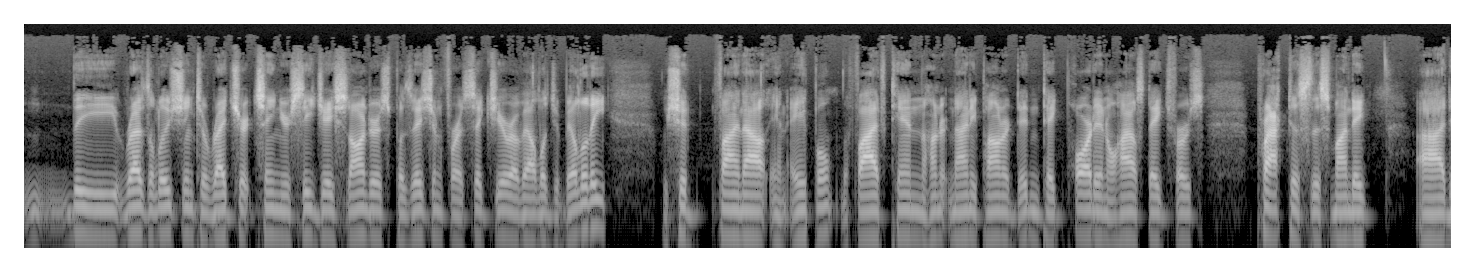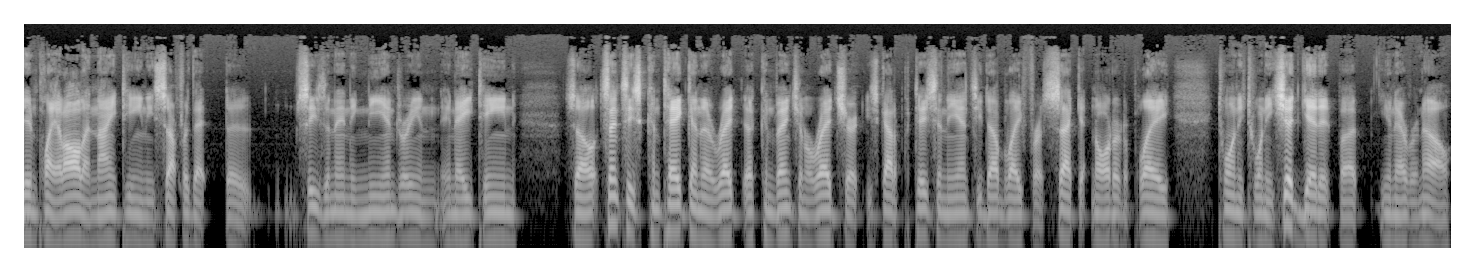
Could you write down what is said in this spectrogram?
the resolution to redshirt senior C.J. Saunders' position for a six year of eligibility. We should find out in April. The 5'10, 190 pounder didn't take part in Ohio State's first practice this Monday. Uh, didn't play at all in 19. He suffered that uh, season ending knee injury in, in 18. So since he's taken a, red, a conventional redshirt, he's got to petition the NCAA for a second in order to play 2020. Should get it, but you never know.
